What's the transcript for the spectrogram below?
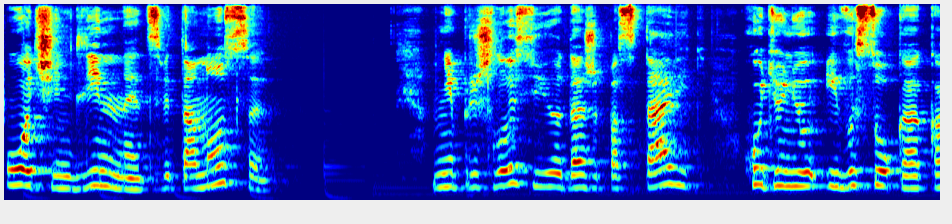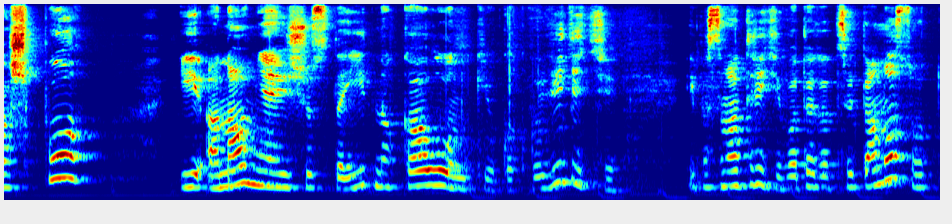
Очень длинные цветоносы. Мне пришлось ее даже поставить. Хоть у нее и высокое кашпо, и она у меня еще стоит на колонке, как вы видите. И посмотрите, вот этот цветонос, вот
